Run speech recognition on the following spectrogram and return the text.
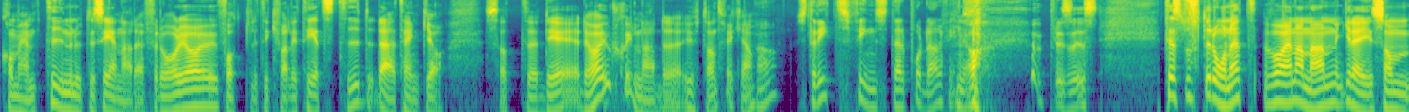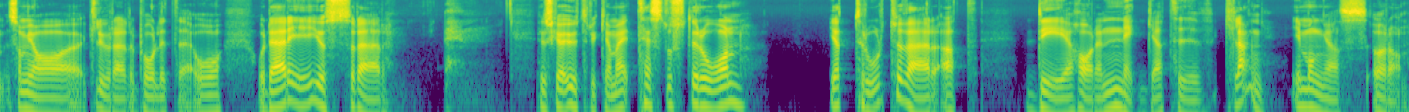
kommer hem tio minuter senare, för då har jag ju fått lite kvalitetstid där tänker jag. Så att eh, det, det har gjort skillnad eh, utan tvekan. Ja. Strids finns där poddar finns. Ja, precis. Testosteronet var en annan grej som, som jag klurade på lite. Och, och där är just sådär, hur ska jag uttrycka mig? Testosteron, jag tror tyvärr att det har en negativ klang i mångas öron.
